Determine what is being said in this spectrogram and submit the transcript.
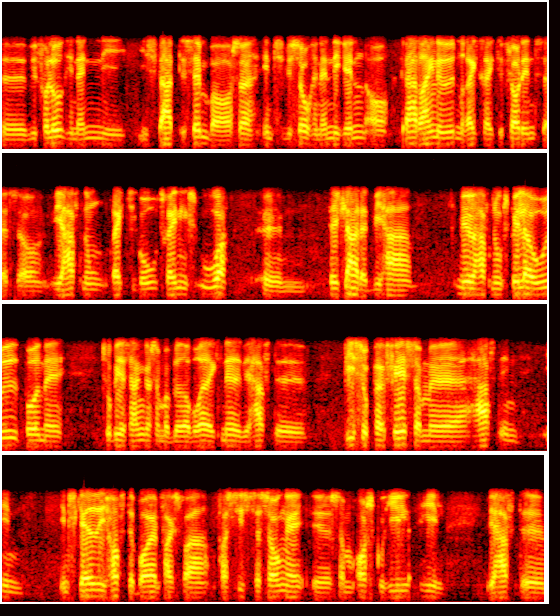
Øh, vi forlod hinanden i, i start december, og så indtil vi så hinanden igen, og der har drengene ydet en rigtig, rigtig flot indsats, og vi har haft nogle rigtig gode træningsuger. Øh, det er klart, at vi har, vi har haft nogle spillere ude, både med Tobias Anker, som er blevet opereret i knæet. Vi har haft øh, Biso Parfait, som øh, har haft en, en, en skade i hoftebøjeren faktisk fra, fra sidste sæson af, øh, som også skulle hele helt. Vi har haft øh,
